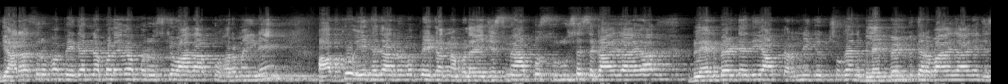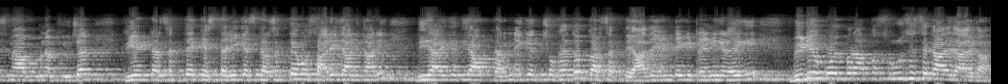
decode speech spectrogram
ग्यारह सौ रुपये पे करना पड़ेगा, फिर उसके बाद आपको हर महीने आपको एक हज़ार रुपये पे करना पड़ेगा, जिसमें आपको शुरू से सिखाया जाएगा। ब्लैक बेल्ट यदि आप करने के इच्छुक हैं तो ब्लैक बेल्ट भी करवाया जाएगा, जिसमें आप अपना फ्यूचर क्रिएट कर सकते हैं, किस तरीके से कर सकते हैं, वो सारी जानकारी दी जाएगी। यदि आप करने के इच्छुक हैं तो कर सकते हैं। आधे घंटे की ट्रेनिंग रहेगी। वीडियो कॉल पर आपको शुरू से सिखाया जाएगा।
